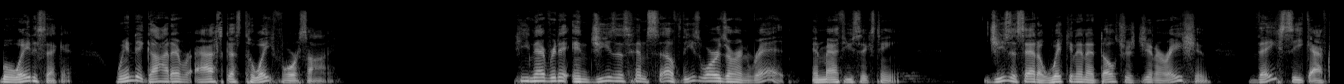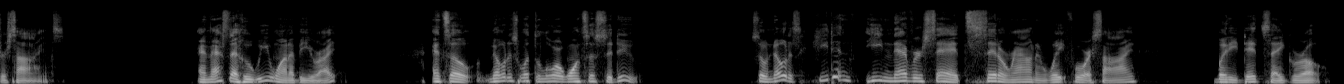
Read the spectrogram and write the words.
But wait a second. When did God ever ask us to wait for a sign? He never did. And Jesus himself, these words are in red in Matthew 16. Jesus said, A wicked and adulterous generation, they seek after signs. And that's not who we want to be, right? And so notice what the Lord wants us to do. So notice he didn't he never said sit around and wait for a sign, but he did say grow.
